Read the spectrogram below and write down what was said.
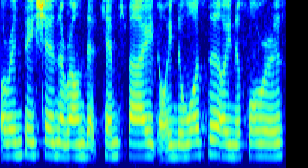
orientation around that campsite or in the water or in the forest.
